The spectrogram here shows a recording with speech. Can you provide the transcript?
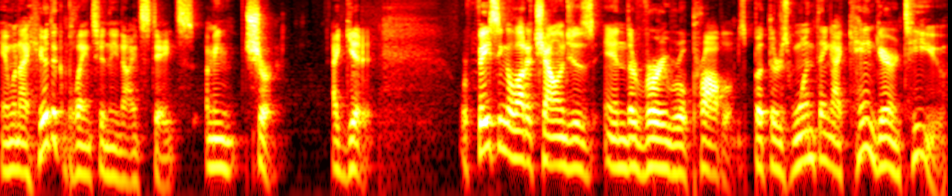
And when I hear the complaints here in the United States, I mean, sure, I get it. We're facing a lot of challenges and they're very real problems. But there's one thing I can guarantee you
